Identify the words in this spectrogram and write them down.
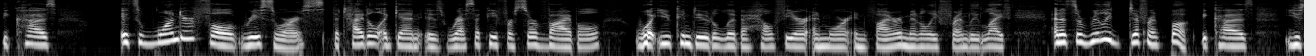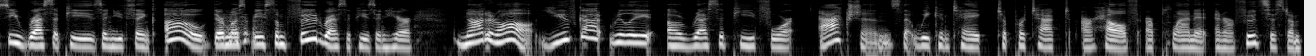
because it's a wonderful resource. The title again is Recipe for Survival What You Can Do to Live a Healthier and More Environmentally Friendly Life. And it's a really different book because you see recipes and you think, oh, there must be some food recipes in here. Not at all. You've got really a recipe for actions that we can take to protect our health, our planet, and our food system.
